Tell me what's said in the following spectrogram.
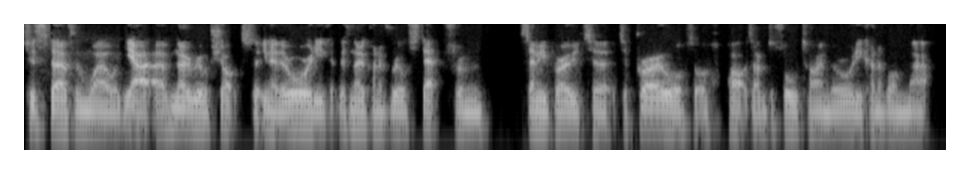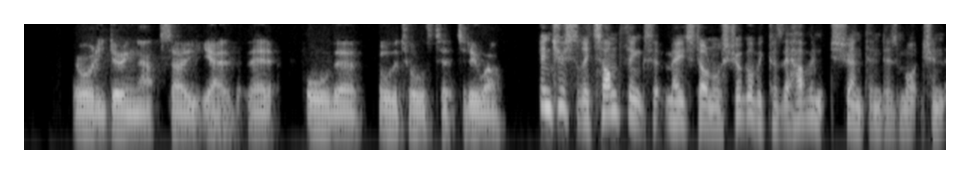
serve them well. Yeah, I have no real shocks that you know they're already there's no kind of real step from semi-pro to, to pro or sort of part-time to full-time. They're already kind of on that. They're already doing that. So yeah, they're all the all the tools to, to do well. Interestingly, Tom thinks that Maidstone will struggle because they haven't strengthened as much, and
